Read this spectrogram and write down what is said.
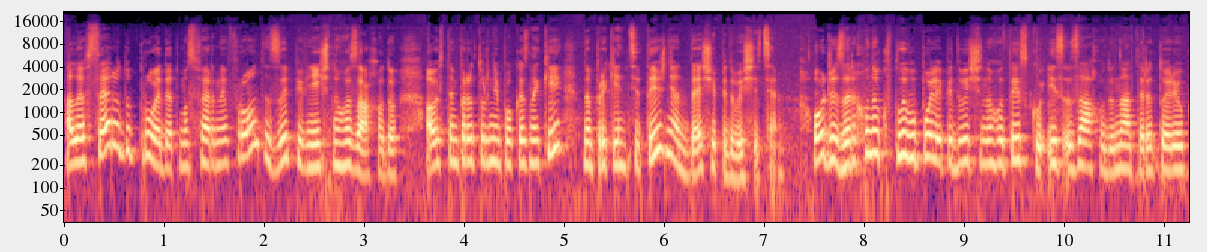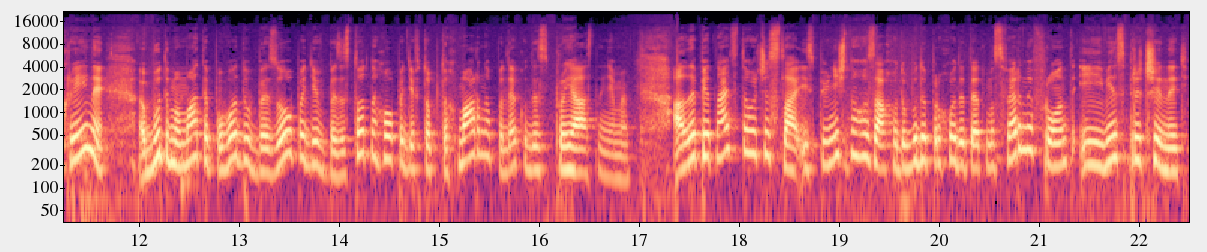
Але в середу пройде атмосферний фронт з північного заходу. А ось температурні показники наприкінці тижня дещо підвищаться. Отже, за рахунок впливу поля підвищеного тиску із заходу на територію України будемо мати погоду без опадів, без істотних опадів, тобто хмарно, подекуди з проясненнями. Але 15 числа із північного заходу буде проходити атмосферний фронт, і він спричинить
